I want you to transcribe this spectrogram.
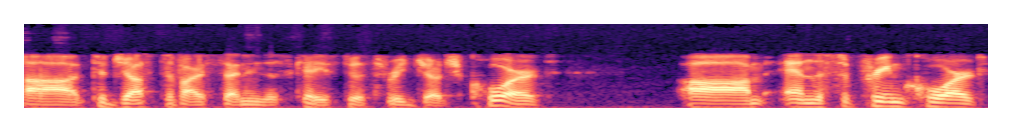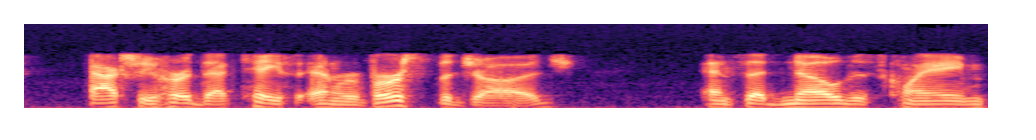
uh, to justify sending this case to a three-judge court. Um, and the Supreme Court actually heard that case and reversed the judge and said, no, this claim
